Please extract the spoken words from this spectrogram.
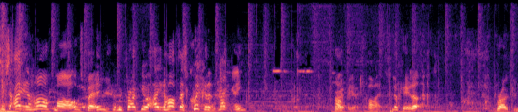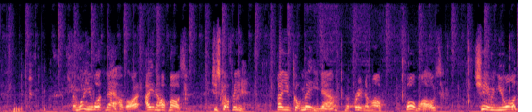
it's eight and a half miles, Ben, and we broke you at eight and a half. That's quicker than Hackney. Oh, right, look at it, look. Broken. And what you want now, right? Eight and a half miles. Just got for you. Now you've got me now, for three and a half, four miles, cheering you on.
